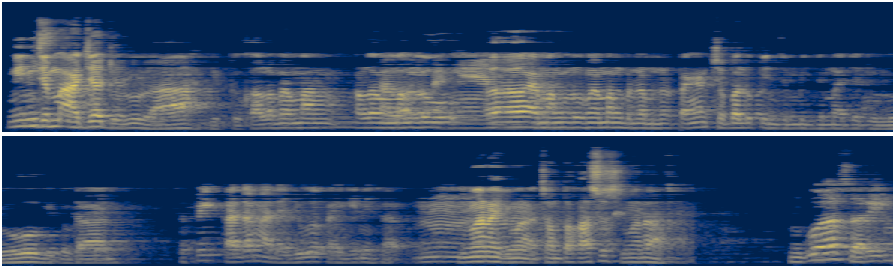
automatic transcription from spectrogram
minjem aja dulu lah gitu. Kalau memang kalau memang lu pengen. eh, emang lu memang benar-benar pengen coba lu pinjem-pinjem aja dulu gitu kan. tapi kadang ada juga kayak gini saat hmm, Gimana gimana? Contoh kasus gimana? gua sering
